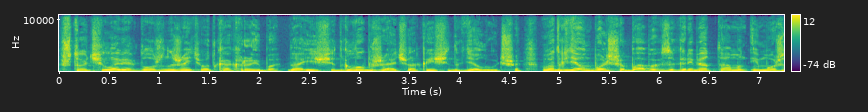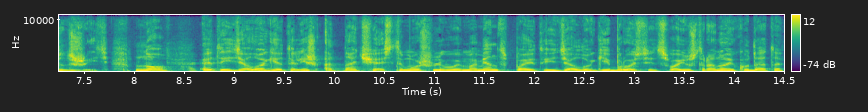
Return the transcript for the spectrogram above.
Что человек должен жить вот как рыба, да, ищет глубже, а человек ищет где лучше. Вот где он больше бабок загребет, там он и может жить. Но эта идеология – это лишь одна часть. Ты можешь в любой момент по этой идеологии бросить свою страну и куда-то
